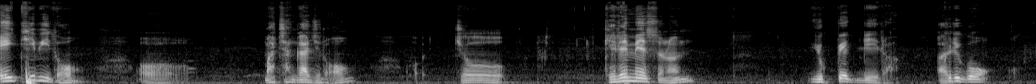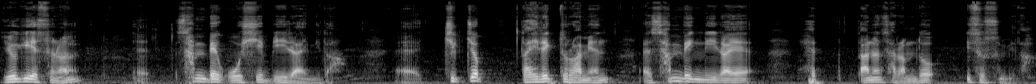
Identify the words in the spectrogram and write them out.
ATV도 어, 마찬가지로 어, 저 게레메에서는 600리라 그리고 여기에서는 350리라입니다. 직접 다이렉트로 하면 300리라에 했다는 사람도 있었습니다.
